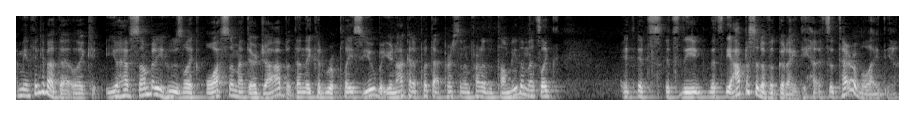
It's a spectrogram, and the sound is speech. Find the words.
I mean, think about that. Like, you have somebody who's like awesome at their job, but then they could replace you, but you're not going to put that person in front of the Talmidim. That's like, it, it's it's the that's the opposite of a good idea. It's a terrible idea.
